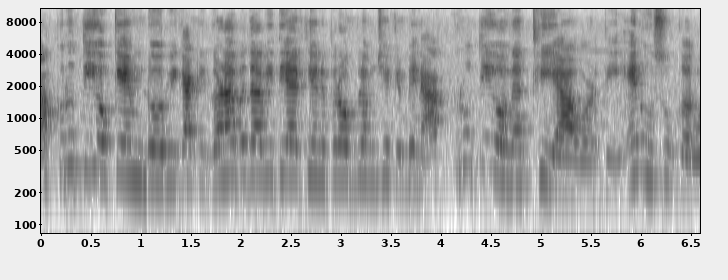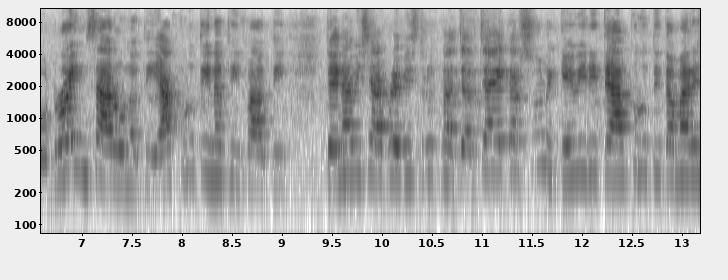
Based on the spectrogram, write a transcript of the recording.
આકૃતિઓ કેમ દોરવી? કારણ કે ઘણા બધા વિદ્યાર્થીઓને પ્રોબ્લેમ છે કે બેન, આકૃતિઓ નથી આવડતી. એનું શું કરવું? ડ્રોઈંગ સારું નથી, આકૃતિ નથી ફાવતી. તો એના વિશે આપણે વિસ્તૃતમાં ચર્ચા એ કરશું ને કેવી રીતે આકૃતિ તમારે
